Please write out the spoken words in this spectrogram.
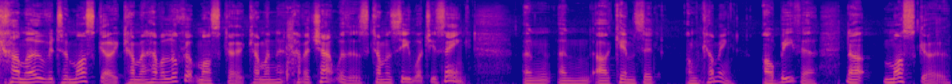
come over to Moscow, come and have a look at Moscow, come and have a chat with us, come and see what you think. And and uh, Kim said, I'm coming, I'll be there. Now, Moscow,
